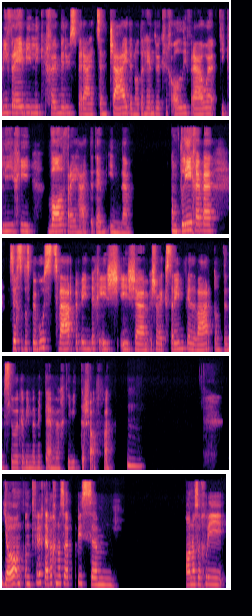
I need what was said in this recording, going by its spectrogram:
wie freiwillig können wir uns bereits entscheiden oder haben wirklich alle Frauen die gleiche Wahlfreiheit in dem Innen? Und gleich eben, sich so das bewusst zu werden, finde ich, ist, ist ähm, schon extrem viel wert und dann zu schauen, wie man mit dem möchte weiterarbeiten möchte. Mhm. Ja, und, und vielleicht einfach noch so etwas, ähm, auch noch so ein bisschen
